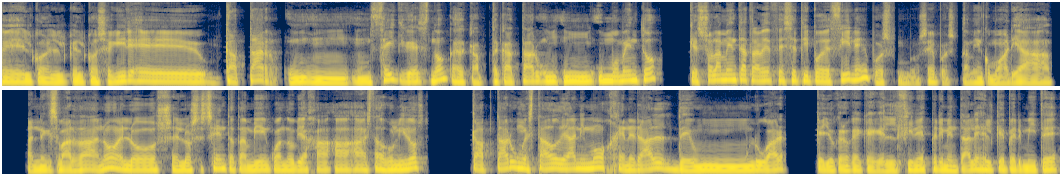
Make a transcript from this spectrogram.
el, el, conseguir eh, captar un, un zeitgeist, ¿no? captar un, un, momento que solamente a través de ese tipo de cine, pues no sé, pues también como haría Next Barda, ¿no? En los, en los 60 también cuando viaja a, Estados Unidos, captar un estado de ánimo general de un lugar que yo creo que, que el cine experimental es el que permite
